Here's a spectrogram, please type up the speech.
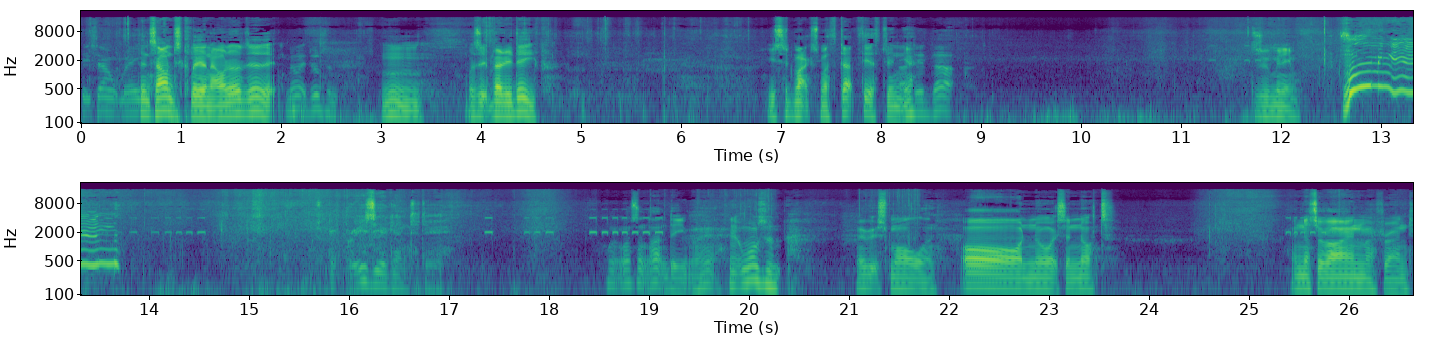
It's out, mate. Didn't sound as clear now, though, did it? No, it doesn't. Hmm. Was it very deep? You said Maximus Depthius, didn't I you? I did that. Zooming in. Zooming in! It's a bit breezy again today. Well, it wasn't that deep, mate. It wasn't. Maybe it's small then. Oh no, it's a nut. A nut of iron, my friend.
